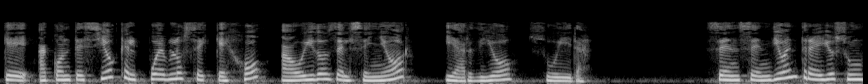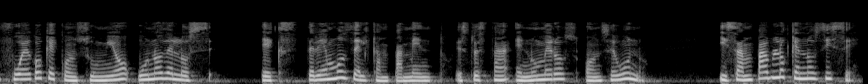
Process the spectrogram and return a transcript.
que aconteció que el pueblo se quejó a oídos del Señor y ardió su ira se encendió entre ellos un fuego que consumió uno de los extremos del campamento. Esto está en números 11.1. Y San Pablo, ¿qué nos dice?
